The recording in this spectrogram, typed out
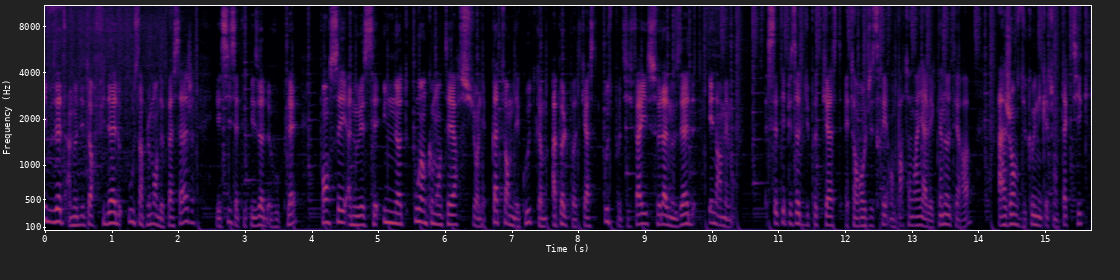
Si vous êtes un auditeur fidèle ou simplement de passage, et si cet épisode vous plaît, pensez à nous laisser une note ou un commentaire sur les plateformes d'écoute comme Apple Podcast ou Spotify, cela nous aide énormément. Cet épisode du podcast est enregistré en partenariat avec Nanotera, agence de communication tactique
